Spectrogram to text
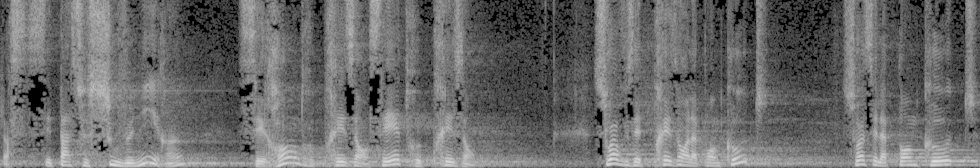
alors, c'est pas se souvenir, hein, c'est rendre présent, c'est être présent. Soit vous êtes présent à la Pentecôte, soit c'est la Pentecôte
